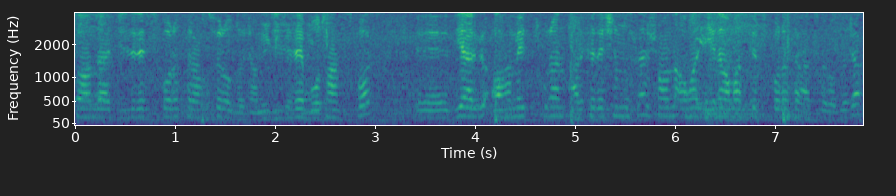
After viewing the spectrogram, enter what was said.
şu anda Cizre Spor'a transfer oldu hocam. Cizre Botan Spor. E, diğer bir Ahmet Turan arkadaşımız da şu anda ama yeni Amasya Spor'a transfer hocam.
